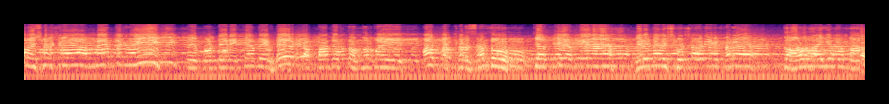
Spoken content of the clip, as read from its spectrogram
ਪ੍ਰਸ਼ਨ ਕਰਾਇਆ, ਮਿਹਨਤ ਕਰਾਈ, ਤੇ ਮੁੰਡੇ ਨੇ ਕਹਿੰਦੇ ਫੇਰ ਕੱਪਾਂ ਤੇ ਧੁੰਮ ਪਾਈ। ਆ ਮੱਖਣ ਸੰਧੂ ਚਰਕੇ ਅੰਦੇ ਆ। ਮੇਰੇ ਨਾਲ ਛੋਟਾ ਵੀਰ ਖੜਾ ਦੌੜ ਲਾਈ ਇਹਨਾਂ ਮਾਰ।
